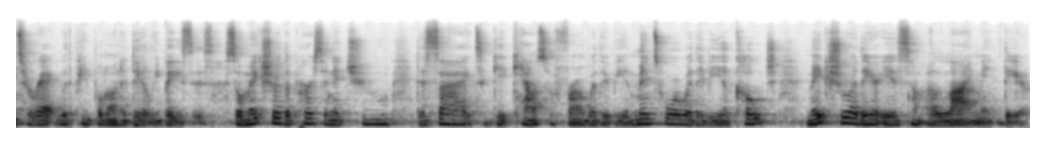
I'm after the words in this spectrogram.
interact with people on a daily basis. So make sure the person that you decide to get counsel from, whether it be a mentor, whether it be a coach, make sure there is some alignment there.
